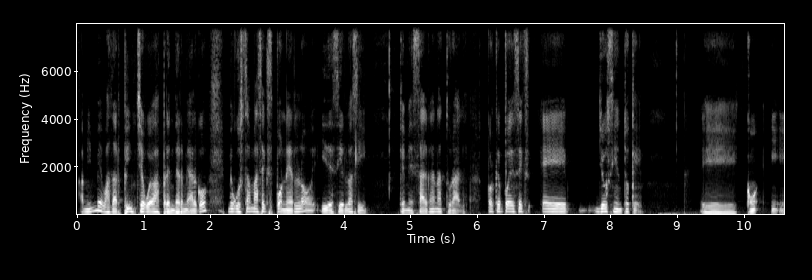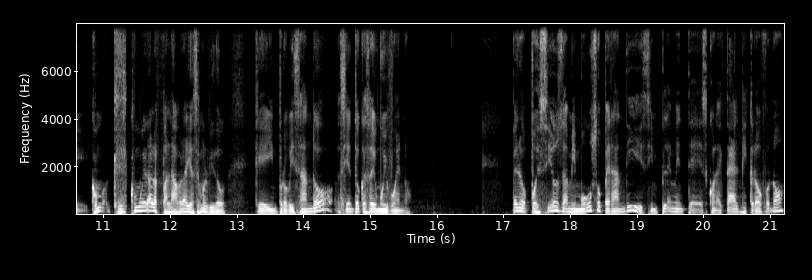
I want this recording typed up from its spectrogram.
a mí me va a dar pinche hueva aprenderme algo, me gusta más exponerlo y decirlo así, que me salga natural, porque pues eh, yo siento que, eh, ¿cómo, ¿cómo era la palabra? Ya se me olvidó, que improvisando siento que soy muy bueno. Pero pues sí, o sea, mi modus operandi simplemente es conectar el micrófono,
